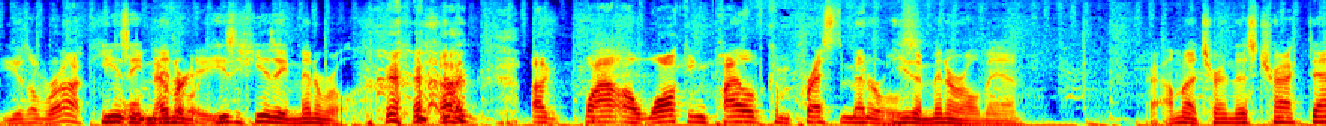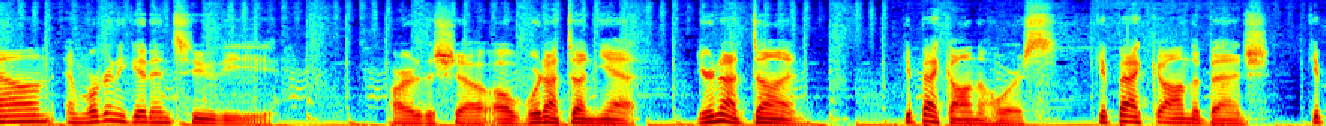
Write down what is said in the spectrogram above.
He is a rock. He is a mineral. age. He's he is a mineral. a, a, a walking pile of compressed minerals. He's a mineral man. All right, I'm going to turn this track down, and we're going to get into the part of the show. Oh, we're not done yet. You're not done. Get back on the horse. Get back on the bench. Get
